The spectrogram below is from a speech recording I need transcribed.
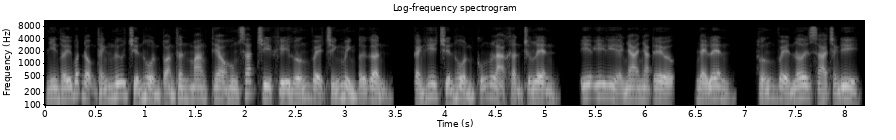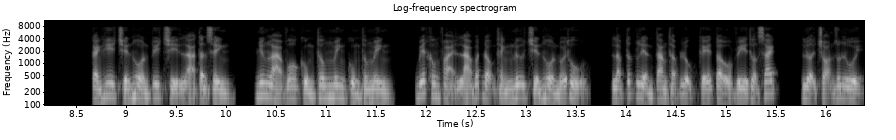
nhìn thấy bất động thánh nữ chiến hồn toàn thân mang theo hung sát chi khí hướng về chính mình tới gần, cảnh hy chiến hồn cũng là khẩn trương lên, y y y nha nha đều nhảy lên, hướng về nơi xa tránh đi. Cảnh hy chiến hồn tuy chỉ là tân sinh, nhưng là vô cùng thông minh cùng thông minh, biết không phải là bất động thánh nữ chiến hồn đối thủ, lập tức liền tam thập lục kế tẩu vi thượng sách, lựa chọn rút lui.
